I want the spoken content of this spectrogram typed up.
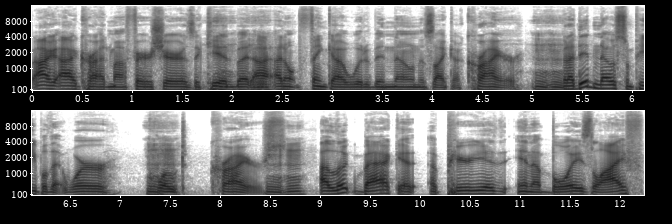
I, I cried my fair share as a kid, Mm-hmm, but I, I don't think I would have been known as like a crier. Mm-hmm. But I did know some people that were quote criers. Mm-hmm. I look back at a period in a boy's life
